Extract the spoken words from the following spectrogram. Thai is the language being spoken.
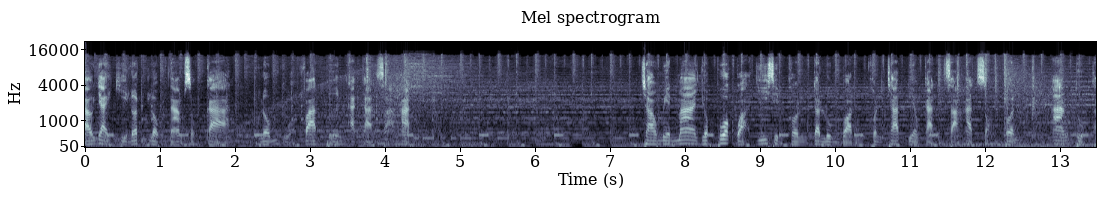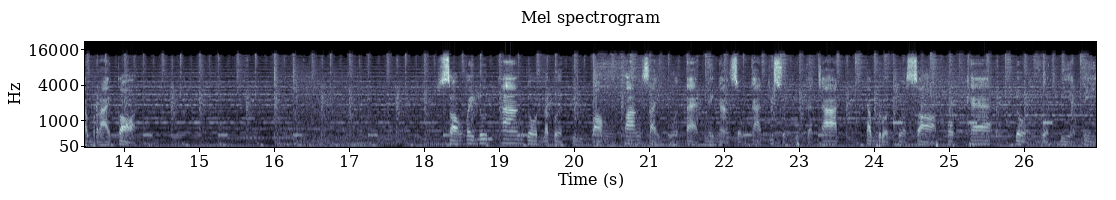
สาวใหญ่ขี่รถหลบน้ำสงการล้มหัวฟาดพื้นอาการสาหัส ชาวเมียนมายกพวกกว่า 20 คนตะลุมบอลคนชาติเดียวกันสาหัส2คน อ้างถูกทำร้ายก่อนสองวัยรุ่นอ้างโดนระเบิดปิงปองคว้างใส่หัวแตกในงานสงการที่สวนลุกชาติ ตำรวจตรวจสอบพบแค่โดนขวดเบียร์ตี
